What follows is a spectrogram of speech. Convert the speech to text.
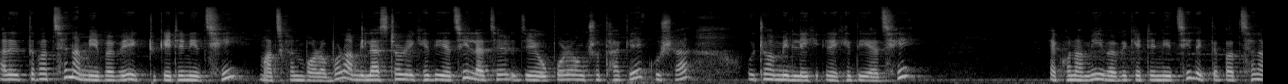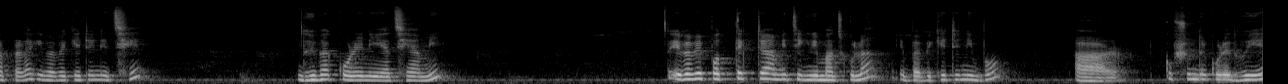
আর দেখতে পাচ্ছেন, আমি এভাবে একটু কেটে নিচ্ছি। মাঝখান বরাবর। আমি ল্যাচটাও রেখে দিয়েছি। ল্যাচের যে উপরের অংশ থাকে কুষা ওটাও আমি রেখে দিয়েছি। এখন আমি এভাবে কেটে নিচ্ছি। দেখতে পাচ্ছেন আপনারা কীভাবে কেটে নিচ্ছি। দুই ভাগ করে নিয়েছি আমি। তো এভাবে প্রত্যেকটা আমি চিংড়ি মাছগুলা এভাবে কেটে নিব আর খুব সুন্দর করে ধুয়ে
